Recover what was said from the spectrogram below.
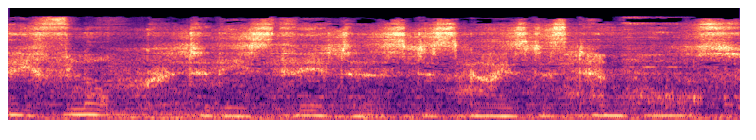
They flock to these theatres disguised as temples,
